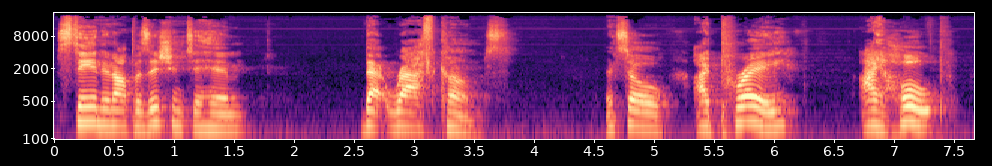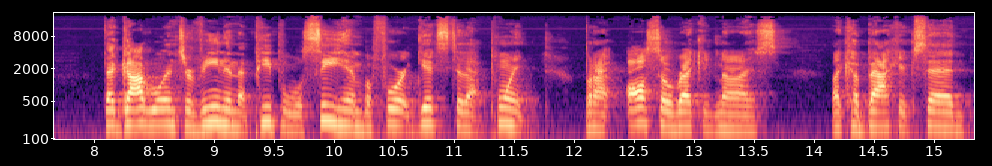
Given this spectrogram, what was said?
stand in opposition to Him that wrath comes. And so I pray, I hope that God will intervene and that people will see him before it gets to that point. But I also recognize, like Habakkuk said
